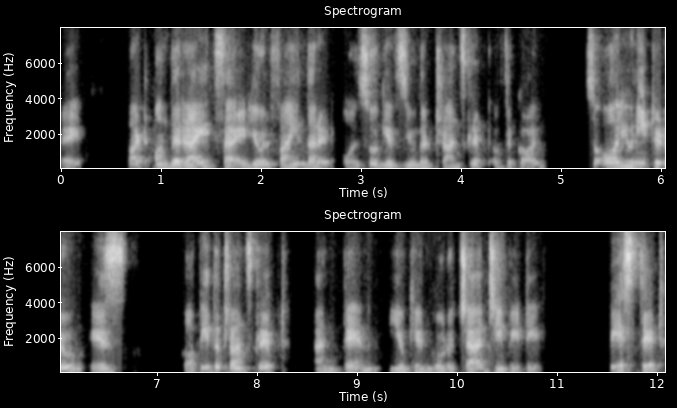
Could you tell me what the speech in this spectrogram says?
right but on the right side, you will find that it also gives you the transcript of the call. So all you need to do is copy the transcript and then you can go to ChatGPT, paste it,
